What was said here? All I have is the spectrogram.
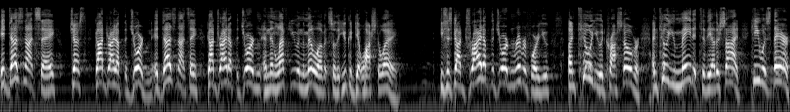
It does not say just God dried up the Jordan. It does not say God dried up the Jordan and then left you in the middle of it so that you could get washed away. He says, God dried up the Jordan River for you until you had crossed over, until you made it to the other side. He was there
